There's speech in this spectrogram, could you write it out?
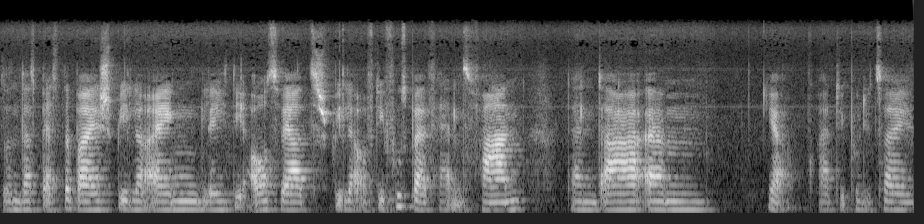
sind das beste Beispiele eigentlich die Auswärtsspiele auf die Fußballfans fahren. Denn da ähm, ja, hat die Polizei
